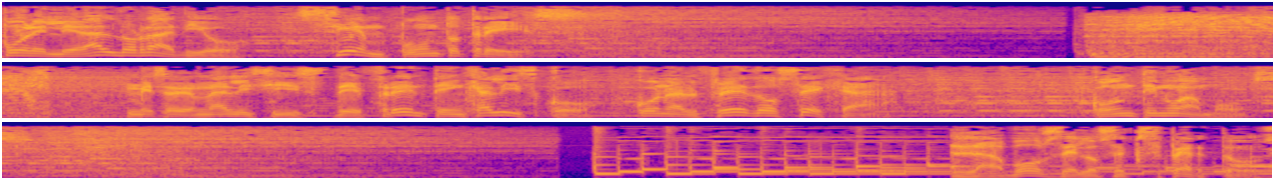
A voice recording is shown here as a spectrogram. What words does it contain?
por el Heraldo Radio 100.3. Mesa de análisis de frente en Jalisco con Alfredo Ceja. Continuamos. La voz de los expertos.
